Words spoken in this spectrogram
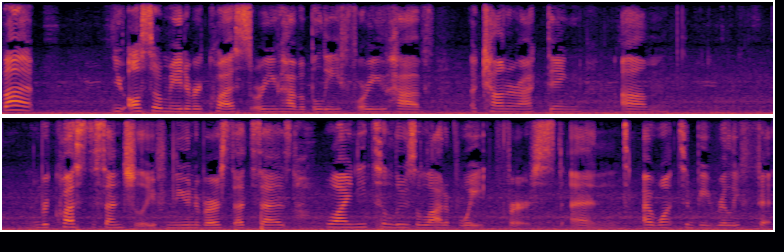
but you also made a request, or you have a belief, or you have a counteracting um, request essentially from the universe that says, Well, I need to lose a lot of weight first, and I want to be really fit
